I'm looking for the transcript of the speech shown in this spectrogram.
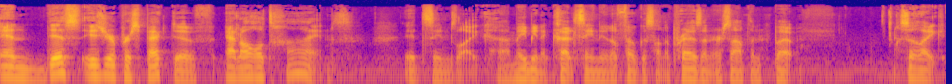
And this is your perspective at all times, it seems like. Uh, maybe in a cutscene, it'll focus on the present or something. But so, like,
